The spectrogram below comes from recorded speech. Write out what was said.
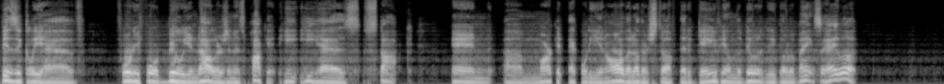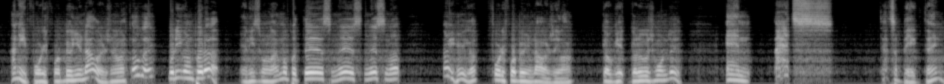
physically have 44 billion dollars in his pocket. He he has stock and um, market equity and all that other stuff that gave him the ability to go to the bank and say hey look i need 44 billion dollars. And they're like okay what are you going to put up? And he's going like i'm going to put this and this and this and up. Oh here you go. 44 billion dollars elon. Go get go do what you want to do. And that's that's a big thing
